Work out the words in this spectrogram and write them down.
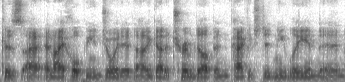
because and I hope he enjoyed it. I got it trimmed up and packaged it neatly, and and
